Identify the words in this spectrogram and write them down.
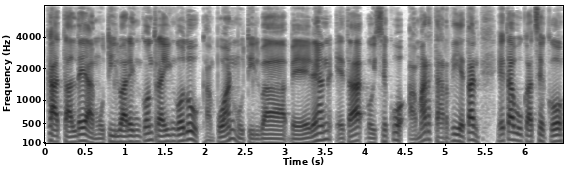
K taldea mutilbaren kontra egingo du, kanpoan mutilba beherean, eta goizeko amar tardietan, eta bukatzeko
